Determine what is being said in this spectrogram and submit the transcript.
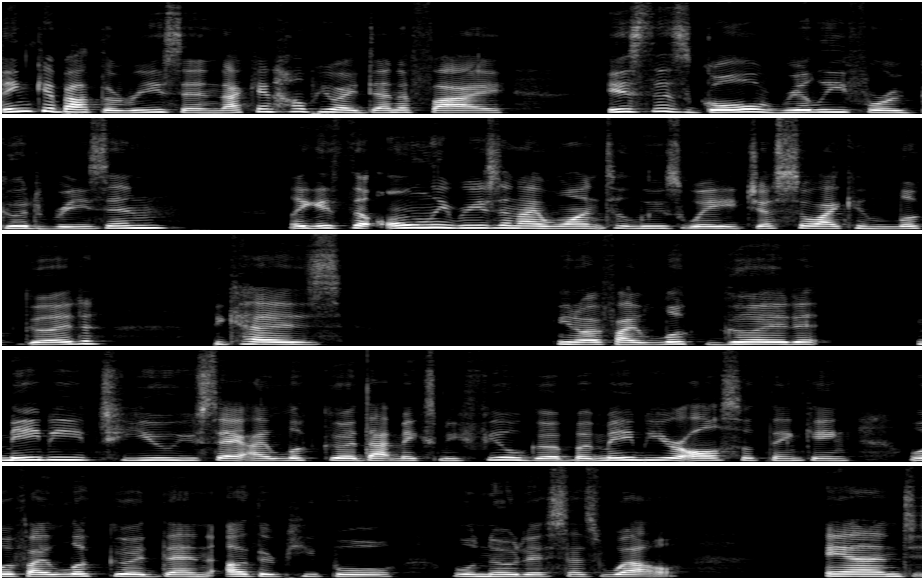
think about the reason, that can help you identify is this goal really for a good reason? Like, is the only reason I want to lose weight just so I can look good? Because, you know, if I look good, maybe to you, you say, I look good, that makes me feel good. But maybe you're also thinking, well, if I look good, then other people will notice as well. And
